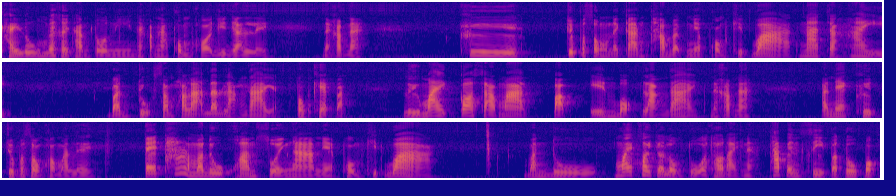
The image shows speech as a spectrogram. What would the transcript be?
ไทยรุ่งไม่เคยทำตัวนี้นะครับนะ ผมขอยืนยันเลย นะครับนะ คือจุดประสงค์ในการทำแบบนี้ผมคิดว่าน่าจะให้บรรจุสัมภาระด้านหลังได้ตรงแคปอะหรือไม่ก็สามารถปรับเอนเบาะหลังได้นะครับนะ อันนี้คือจุดประสงค์ของมันเลย แต่ถ้ามาดูความสวยงามเนี่ย ผมคิดว่ามันดูไม่ค่อยจะลงตัวเท่าไหร่นะ ถ้าเป็นสีประตูปก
